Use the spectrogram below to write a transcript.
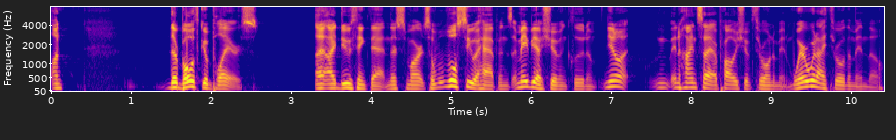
on they're both good players. I, I do think that, and they're smart. So we'll see what happens. And maybe I should have included them. You know what? In hindsight, I probably should have thrown them in. Where would I throw them in though?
